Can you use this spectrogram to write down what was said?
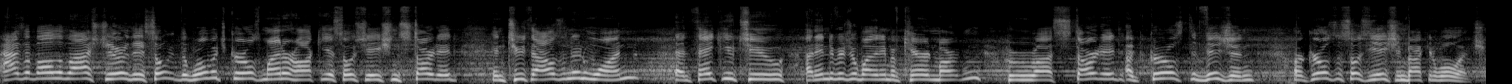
as of all of last year, the, so, the Woolwich Girls Minor Hockey Association started in 2001. And thank you to an individual by the name of Karen Martin, who uh, started a girls division or girls association back in Woolwich.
